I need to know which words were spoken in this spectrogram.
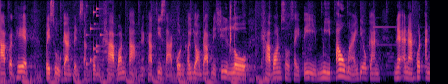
าประเทศ ไปสู่การเป็นสังคมคาร์บอนต่ำนะครับที่สากลเขายอมรับในชื่อ Low Carbon Society มีเป้าหมายเดียวกัน ในอนาคตอัน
